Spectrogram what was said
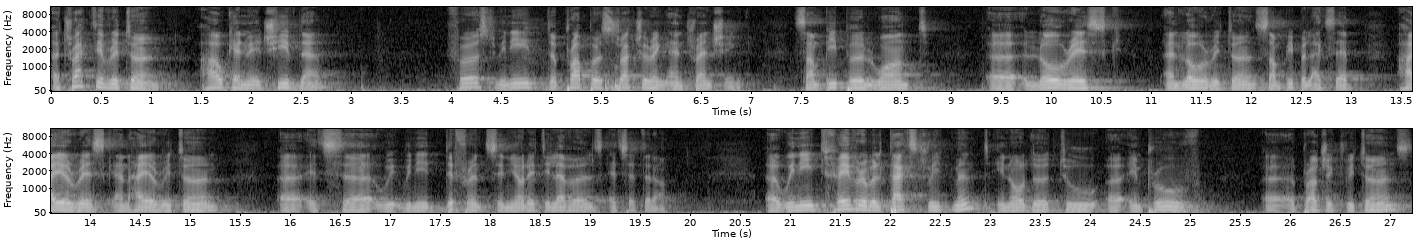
Attractive return, how can we achieve them? First, we need the proper structuring and tranching. Some people want uh, low risk and lower return. Some people accept higher risk and higher return. Uh, it's, uh, we, we, need different seniority levels, etc. Uh, we need favorable tax treatment in order to uh, improve uh, project returns.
